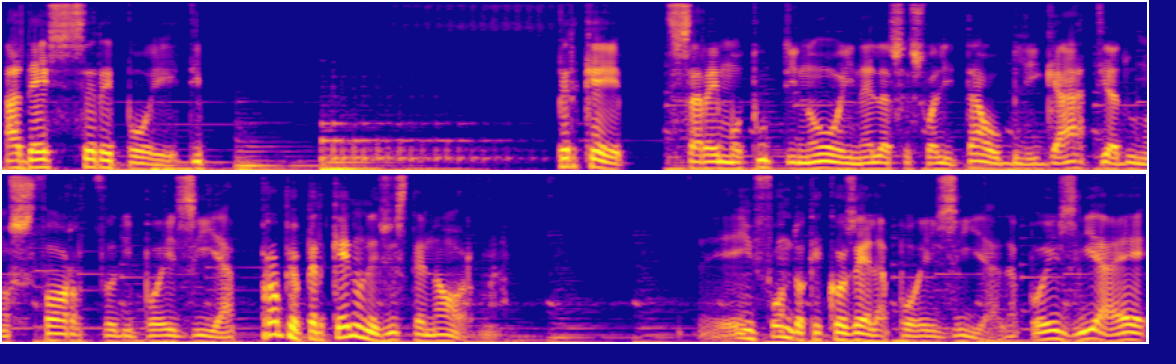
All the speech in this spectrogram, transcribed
ad essere poeti. Perché saremmo tutti noi nella sessualità obbligati ad uno sforzo di poesia? Proprio perché non esiste norma. E in fondo che cos'è la poesia? La poesia è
